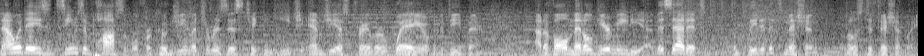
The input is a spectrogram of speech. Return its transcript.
Nowadays, it seems impossible for Kojima to resist taking each MGS trailer way over the deep end. Out of all Metal Gear media, this edit completed its mission most efficiently.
